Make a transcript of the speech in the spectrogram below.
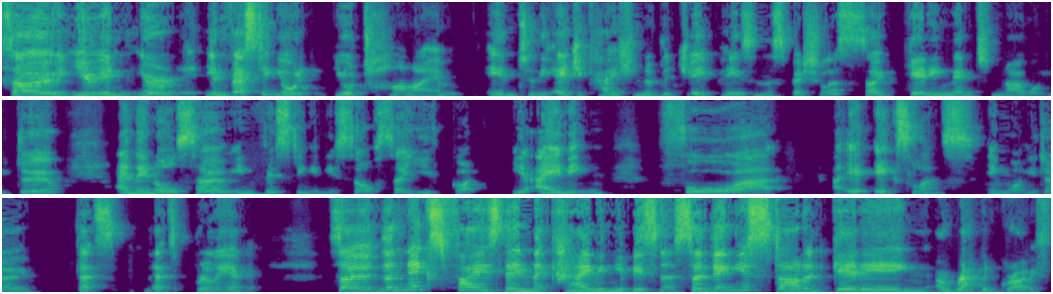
so you're in, you're investing your your time into the education of the GPs and the specialists, so getting them to know what you do, and then also investing in yourself. So you've got you're aiming for uh, excellence in what you do. That's that's brilliant. So the next phase then that came in your business. So then you started getting a rapid growth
